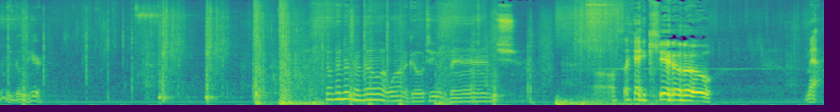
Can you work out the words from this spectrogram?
Ooh, we can go through here. No, no, no, no, no, I want to go to the bench. Oh, thank you. Map.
